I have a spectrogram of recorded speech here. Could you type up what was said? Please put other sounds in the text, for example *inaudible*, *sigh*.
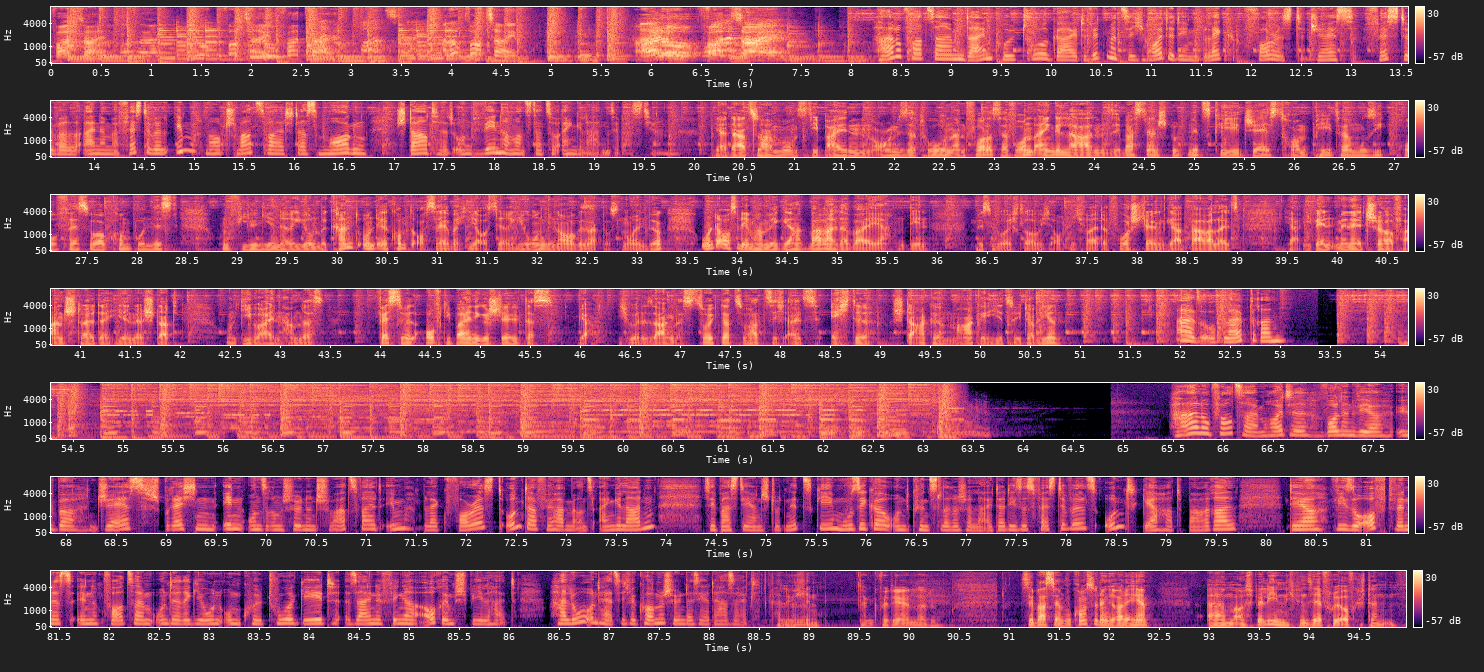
Pforzheim. Hallo Pforzheim. Hallo Pforzheim. Hallo Pforzheim. Hallo Pforzheim, dein Kulturguide widmet sich heute dem Black Forest Jazz Festival, einem Festival im Nordschwarzwald, das morgen startet. Und wen haben wir uns dazu eingeladen, Sebastian? Ja, dazu haben wir uns die beiden Organisatoren an vorderster Front eingeladen. Sebastian Stutnitzki, Jazz-Trompeter, Musikprofessor, Komponist und vielen hier in der Region bekannt. Und er kommt auch selber hier aus der Region, genauer gesagt aus Neuenbürg. Und außerdem haben wir Gerhard Barral dabei. Ja, und den müssen wir euch, glaube ich, auch nicht weiter vorstellen. Gerhard Barral als ja, Eventmanager, Veranstalter hier in der Stadt. Und die beiden haben das Festival auf die Beine gestellt, das ja, ich würde sagen, das Zeug dazu hat, sich als echte, starke Marke hier zu etablieren. Also bleibt dran. Pforzheim, heute wollen wir über Jazz sprechen in unserem schönen Schwarzwald im Black Forest und dafür haben wir uns eingeladen Sebastian Studnitzki, Musiker und künstlerischer Leiter dieses Festivals und Gerhard Baral, der wie so oft, wenn es in Pforzheim und der Region um Kultur geht, seine Finger auch im Spiel hat. Hallo und herzlich willkommen, schön, dass ihr da seid. Hallöchen. Hallo. Danke für die Einladung. Sebastian, wo kommst du denn gerade her? Ähm, aus Berlin, ich bin sehr früh aufgestanden.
